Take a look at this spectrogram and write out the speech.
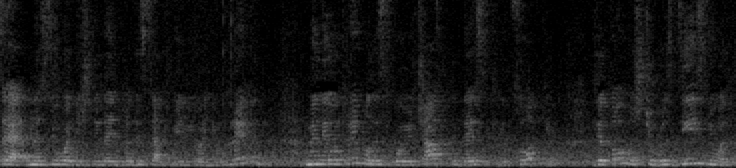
це на сьогоднішній день 50 мільйонів гривень, ми не отримали свою частку 10% для того, щоб здійснювати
